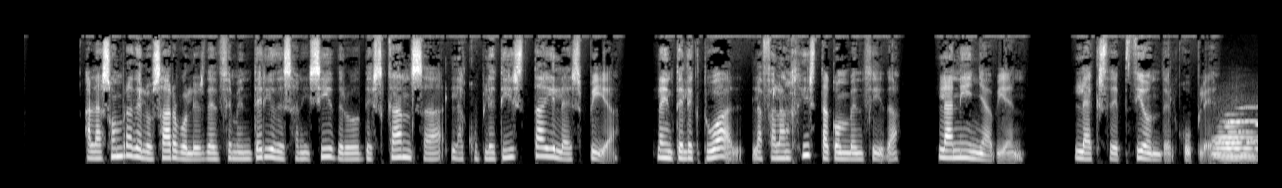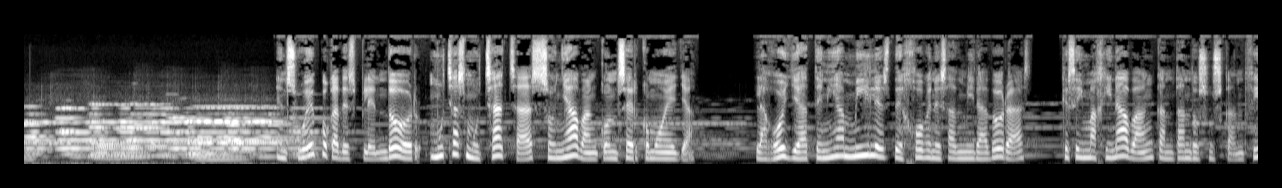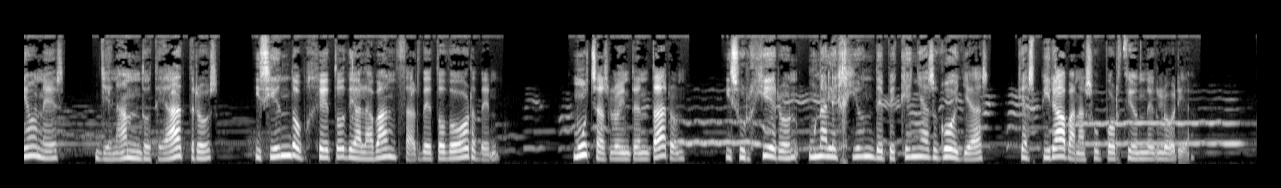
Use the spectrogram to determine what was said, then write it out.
A la sombra de los árboles del cementerio de San Isidro descansa la cupletista y la espía, la intelectual, la falangista convencida, la niña bien, la excepción del cuplé. En su época de esplendor, muchas muchachas soñaban con ser como ella. La Goya tenía miles de jóvenes admiradoras que se imaginaban cantando sus canciones, llenando teatros y siendo objeto de alabanzas de todo orden, Muchas lo intentaron y surgieron una legión de pequeñas Goyas que aspiraban a su porción de gloria.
